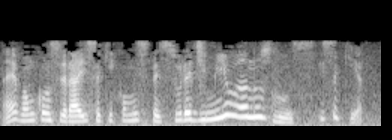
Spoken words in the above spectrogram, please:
né? vamos considerar isso aqui como espessura de mil anos-luz. Isso aqui, ó.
